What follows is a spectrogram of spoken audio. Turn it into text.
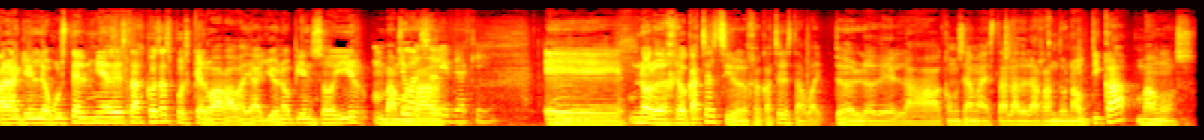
Para quien le guste el miedo de estas cosas, pues que lo haga, vaya. Yo no pienso ir, vamos Yo a... salir de aquí. Eh, no, lo de Geocacher sí, lo de Geocacher está guay. Pero lo de la. ¿Cómo se llama esta? La de la randonáutica, vamos.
